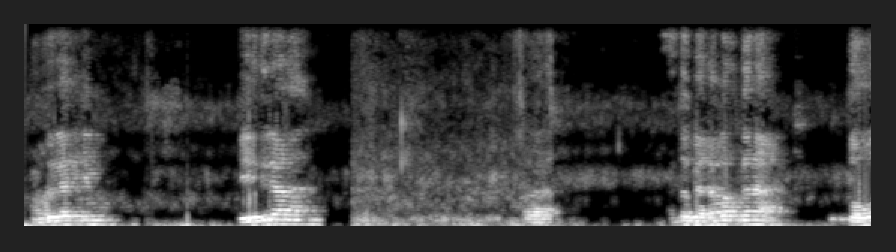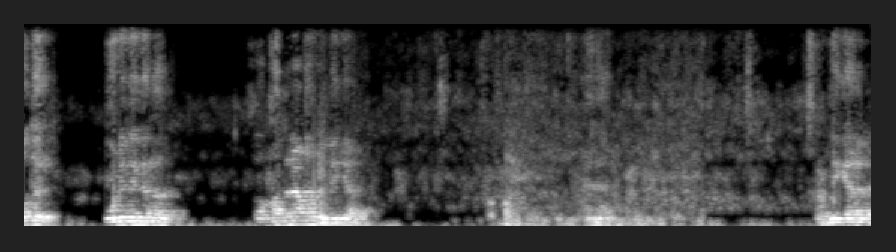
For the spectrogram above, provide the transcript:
നമ്മൾ വിചാരിക്കും ഏതിലാണ്? എന്താ ബലവർദ്ധന തോത് കൂടി നിൽക്കുന്നത്. സ്വർണത്തിനാണോ വെള്ളിക്കാണ്? ശ്രദ്ധിക്കാറില്ല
